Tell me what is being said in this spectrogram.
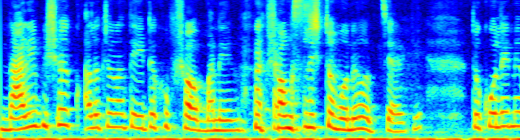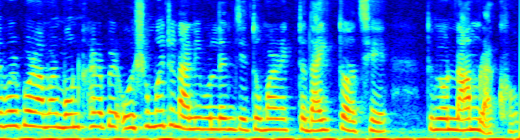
নারী বিষয়ক আলোচনাতে এটা খুব স- মানে সংশ্লিষ্ট মনে হচ্ছে আর কি। তো কোলে নেবার পর আমার মন খারাপের ওই সময়টা নানি বললেন যে তোমার একটা দায়িত্ব আছে তুমি ওর নাম রাখো।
